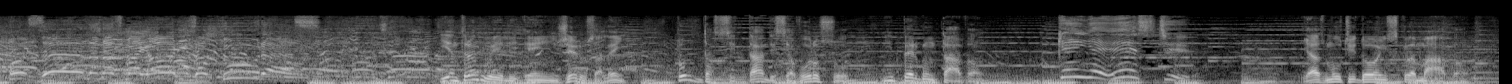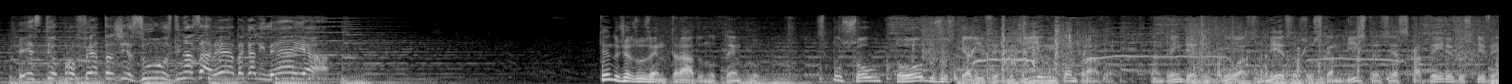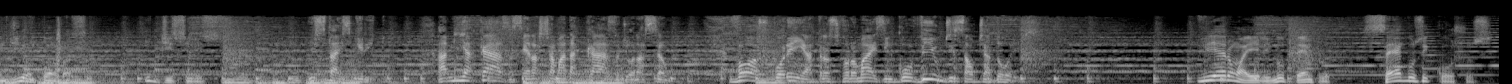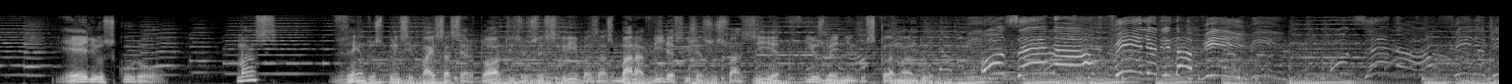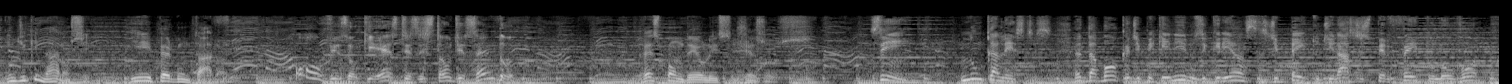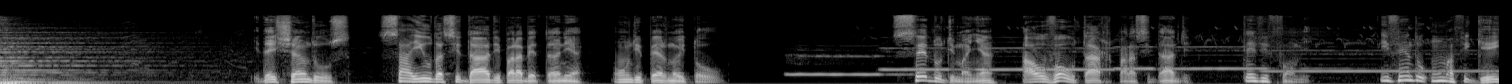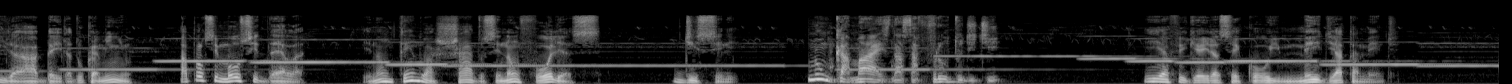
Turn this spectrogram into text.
Hosana nas maiores alturas! E entrando ele em Jerusalém, toda a cidade se alvoroçou e perguntavam: Quem é este? E as multidões clamavam: este é o profeta Jesus de Nazaré da Galiléia. Tendo Jesus entrado no templo, expulsou todos os que ali vendiam e compravam. Também derribou as mesas dos cambistas e as cadeiras dos que vendiam pombas. E disse-lhes: Está escrito: A minha casa será chamada casa de oração. Vós, porém, a transformais em covil de salteadores. Vieram a ele no templo cegos e coxos e ele os curou. Mas, vendo os principais sacerdotes e os escribas as maravilhas que Jesus fazia e os meninos clamando: Hosana ao filho de Davi! Hosana ao filho de Davi! Indignaram-se e perguntaram-lhe: Ouves o que estes estão dizendo? Respondeu-lhes Jesus: Sim, nunca lestes. Da boca de pequeninos e crianças de peito tirastes perfeito louvor? e deixando-os, saiu da cidade para Betânia, onde pernoitou. Cedo de manhã, ao voltar para a cidade, teve fome. E vendo uma figueira à beira do caminho, aproximou-se dela, e não tendo achado senão folhas, disse-lhe: Nunca mais nasça fruto de ti. E a figueira secou imediatamente.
